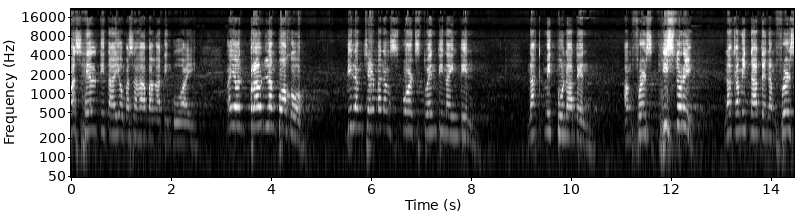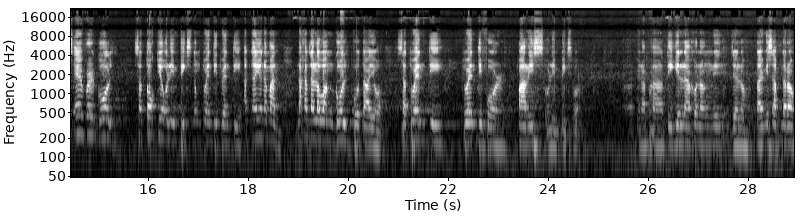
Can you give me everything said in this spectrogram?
mas healthy tayo, mas hahaba ang ating buhay. Ngayon, proud lang po ako bilang chairman ng Sports 2019 nakamit po natin ang first history. Nakamit natin ang first ever gold sa Tokyo Olympics noong 2020. At ngayon naman, nakadalawang gold po tayo sa 2024 Paris Olympics po. Ah, pinapatigil na ako ng ni Jello. Time is up na raw.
